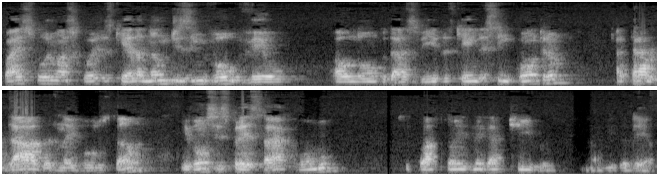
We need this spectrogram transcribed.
quais foram as coisas que ela não desenvolveu ao longo das vidas, que ainda se encontram atrasadas na evolução e vão se expressar como situações negativas na vida dela.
